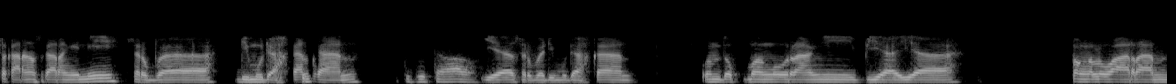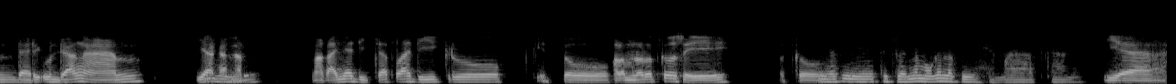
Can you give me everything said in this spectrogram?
Sekarang-sekarang ini serba dimudahkan kan? digital Ya, serba dimudahkan untuk mengurangi biaya pengeluaran dari undangan, ya Hmm. kan? Makanya dicat lah di grup gitu kalau menurutku sih menurutku Iya sih, tujuannya mungkin lebih hemat kan. iya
